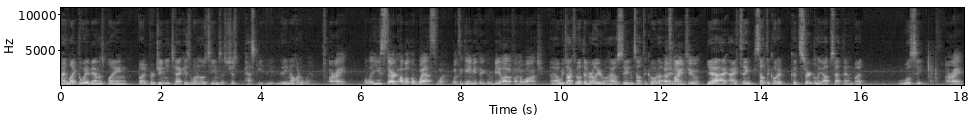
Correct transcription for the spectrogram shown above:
I like the way Bama's playing, but Virginia Tech is one of those teams that's just pesky. They, they know how to win. All right. I'll let you start. How about the West? What, what's a game you think would be a lot of fun to watch? Uh, we talked about them earlier, Ohio State and South Dakota. That's I, mine too. Yeah, I, I think South Dakota could certainly upset them, but we'll see. All right.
